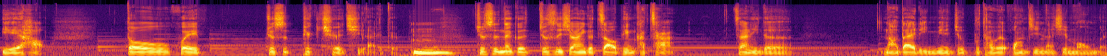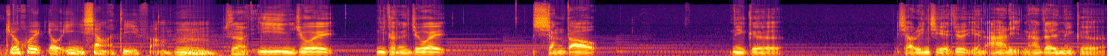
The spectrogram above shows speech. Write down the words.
也好，都会就是 picture 起来的，嗯，就是那个就是像一个照片，咔嚓，在你的脑袋里面就不太会忘记那些 moment。就会有印象的地方。嗯，这样一你就会，你可能就会想到那个小林姐就演阿玲，她在那个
